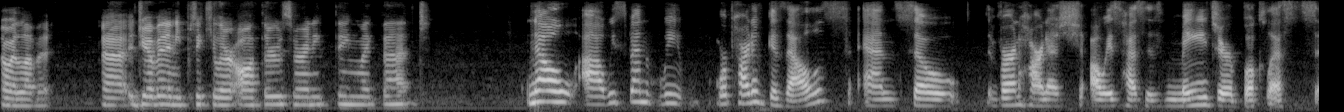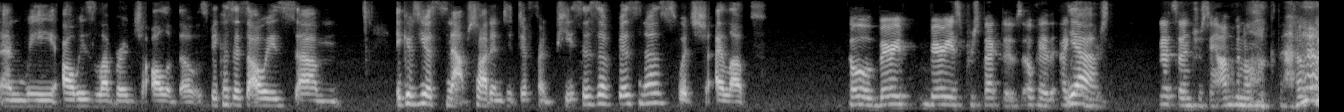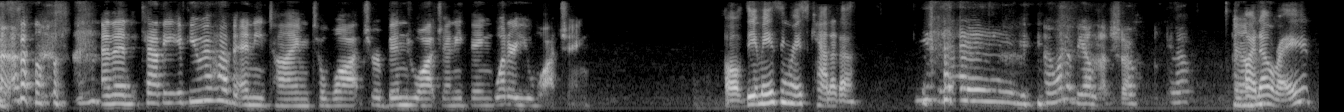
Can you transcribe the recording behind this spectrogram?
Oh i love it. Uh, do you have any particular authors or anything like that? No uh, we spend we we're part of gazelles and so verne harnish always has his major book lists and we always leverage all of those because it's always um, it gives you a snapshot into different pieces of business which i love oh very various perspectives okay I Yeah. understand. that's interesting i'm gonna look that up myself and then kathy if you have any time to watch or binge watch anything what are you watching oh the amazing race canada Yay! I want to be on that show, you know? i know right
